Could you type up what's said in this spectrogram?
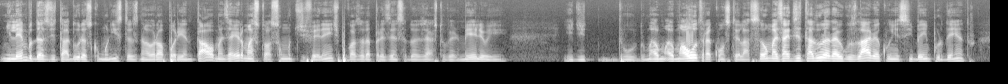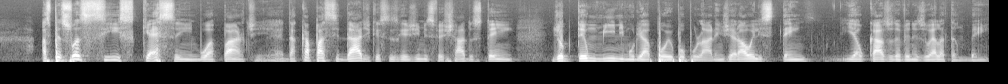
Me lembro das ditaduras comunistas na Europa Oriental, mas aí era uma situação muito diferente por causa da presença do Exército Vermelho e, e de, do, de uma, uma, outra constelação. Mas a ditadura da Iugoslávia eu conheci bem por dentro. As pessoas se esquecem, em boa parte, é, da capacidade que esses regimes fechados têm de obter um mínimo de apoio popular. Em geral, eles têm, e é o caso da Venezuela também.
